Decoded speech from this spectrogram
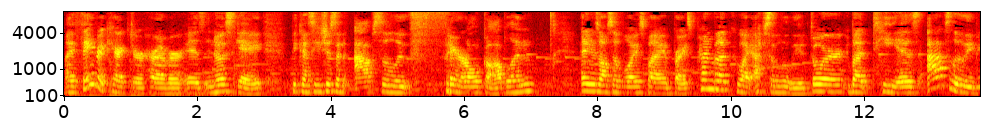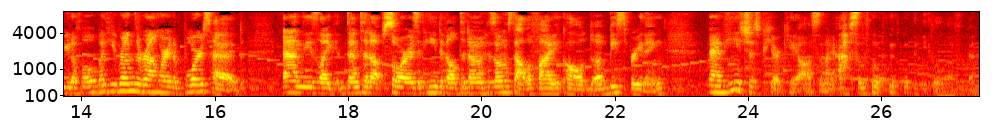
My favorite character, however, is Inosuke because he's just an absolute feral goblin. And he was also voiced by Bryce Papenbrook, who I absolutely adore. But he is absolutely beautiful, but he runs around wearing a boar's head and these like dented up swords and he developed his own style of fighting called uh, beast breathing and he's just pure chaos and I absolutely love him.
